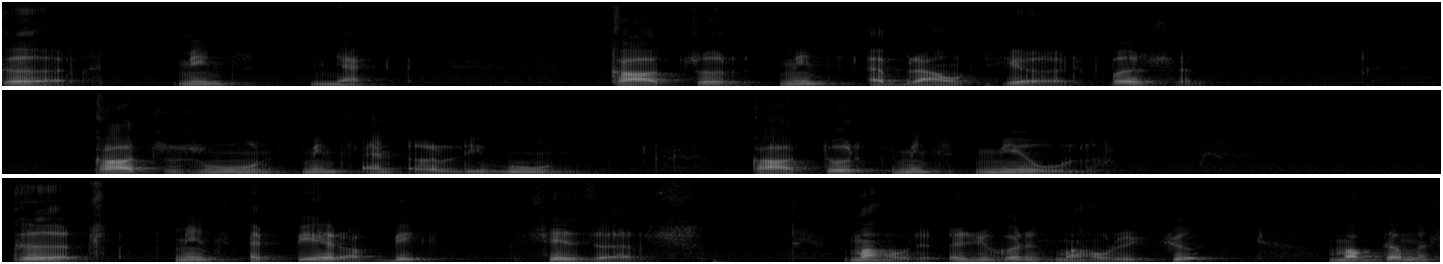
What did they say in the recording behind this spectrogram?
کٲر میٖنٕز نٮ۪ک کاژُر میٖنٕز اےٚ برٛاوُن ہِیٲرڈ پٔرسَن کاژٕ زوٗن میٖنٕز این أرلی موٗن کاتُر میٖنٕز میوٗل کٔژ میٖنٕز a pair of big scissors محورٕ أزیُک محورٕ چھُ مۄقدمس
